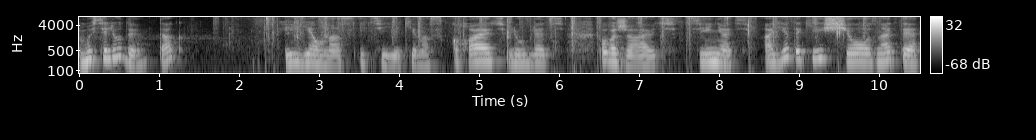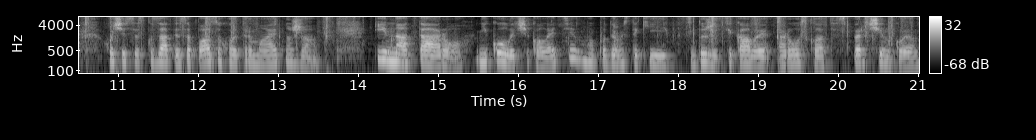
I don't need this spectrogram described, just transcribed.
ми всі люди, так? І є у нас і ті, які нас кохають, люблять, поважають, цінять. А є такі, що, знаєте, хочеться сказати, за пазухою тримають ножа. І на Таро Ніколи Чіколетті ми подивимось такий дуже цікавий розклад з перчинкою.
